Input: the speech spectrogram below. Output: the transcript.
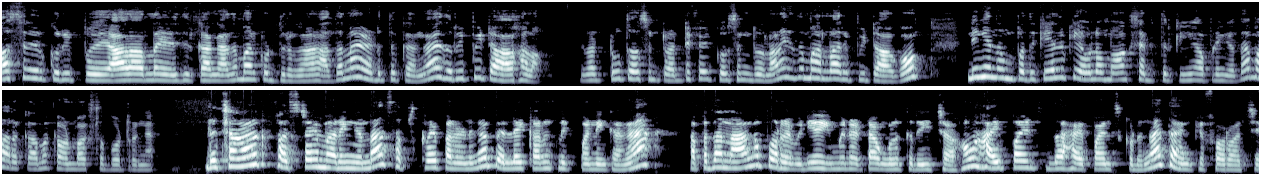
ஆசிரியர் குறிப்பு யார் யாரெல்லாம் எழுதியிருக்காங்க? அந்த மாதிரி கொடுத்துருக்காங்க. அதெல்லாம் எடுத்துக்கோங்க. இது ரிப்பீட் ஆகலாம். ஏன்னா டூ தௌசண்ட் டுவெண்ட்டி ஃபைவ் கொஸ்டின்றதுனால இது மாதிரிலாம் ரிப்பீட் ஆகும். நீங்கள் இந்த முப்பது கேள்விக்கு எவ்வளோ மார்க்ஸ் எடுத்திருக்கீங்க அப்படிங்கிறத மறக்காமல் கமெண்ட் பாக்ஸில் போட்டுருங்க. இந்த சேனலுக்கு ஃபஸ்ட் டைம் வரீங்கன்னா சப்ஸ்கிரைப் பண்ணிடுங்க பெல் ஐக்கான் கிளிக் பண்ணிக்கோங்க. அப்போ தான் நாங்கள் போடுற வீடியோ இமீடியட்டாக உங்களுக்கு ரீச் ஆகும். ஹை பாயிண்ட்ஸ் இருந்தால் ஹை பாயிண்ட்ஸ் கொடுங்க. தேங்க்யூ ஃபார் வாட்சிங்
